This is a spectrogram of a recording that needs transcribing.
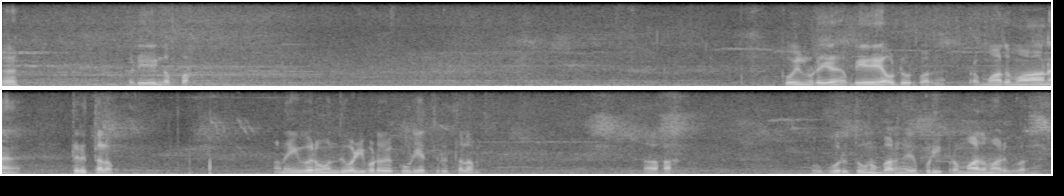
ஆ, கோயிலினுடைய அப்படியே அவுட்டோர் பாருங்கள் பிரமாதமான திருத்தலம். அனைவரும் வந்து வழிபடக்கூடிய திருத்தலம். ஆஹா. ஒவ்வொரு தூணும் பாருங்கள் எப்படி பிரமாதமாக இருக்குது பாருங்கள்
